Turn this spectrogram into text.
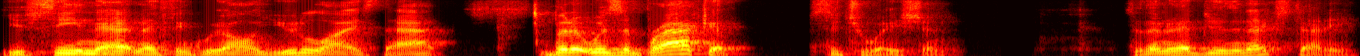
you've seen that, and I think we all utilize that. But it was a BRCA situation. So then we had to do the next study.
